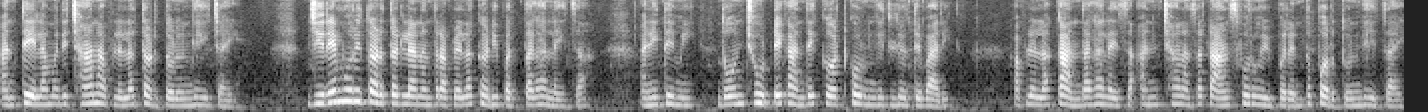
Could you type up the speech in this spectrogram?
आणि तेलामध्ये छान आपल्याला तडतडून घ्यायचे आहे. जिरे मोहरी तडतडल्यानंतर आपल्याला कढीपत्ता घालायचा. आणि ते मी दोन छोटे कांदे कट करून घेतले होते बारीक. आपल्याला कांदा घालायचा आणि छान असा ट्रान्सफर होईपर्यंत परतून घ्यायचा आहे.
